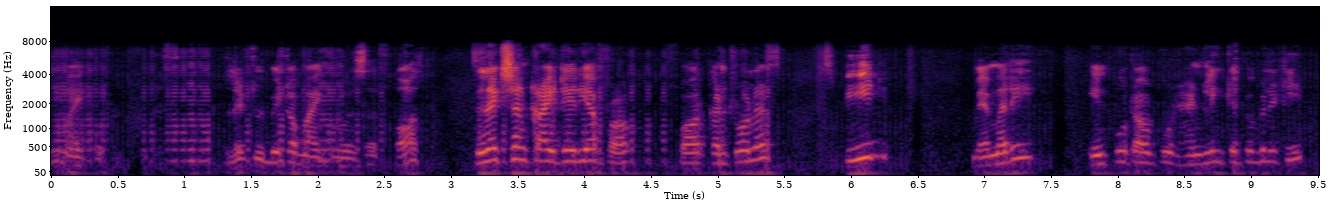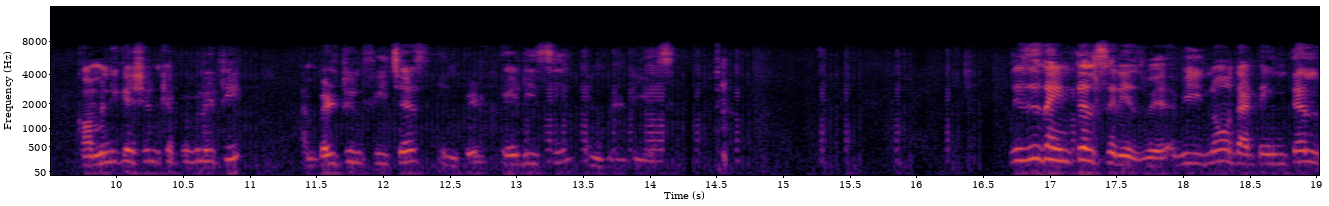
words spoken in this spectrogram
the microcontrollers. Little bit of microprocessors first. Selection criteria for, for controllers, speed, memory, input-output handling capability, communication capability, and built-in features in built ADC and built DAC. This is the Intel series. We, we know that Intel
